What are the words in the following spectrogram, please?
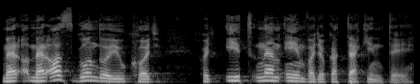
Mert, mert azt gondoljuk, hogy, hogy itt nem én vagyok a tekintély.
